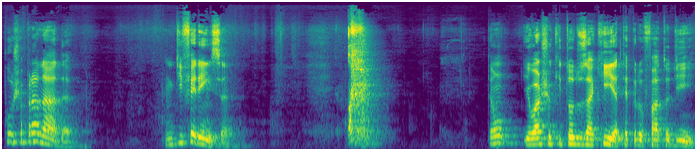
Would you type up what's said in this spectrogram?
puxa para nada. Indiferença. Então, eu acho que todos aqui, até pelo fato de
